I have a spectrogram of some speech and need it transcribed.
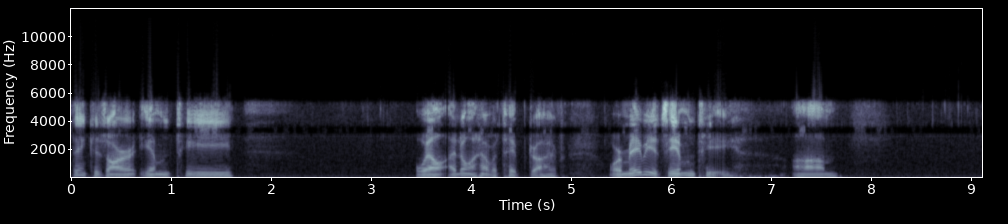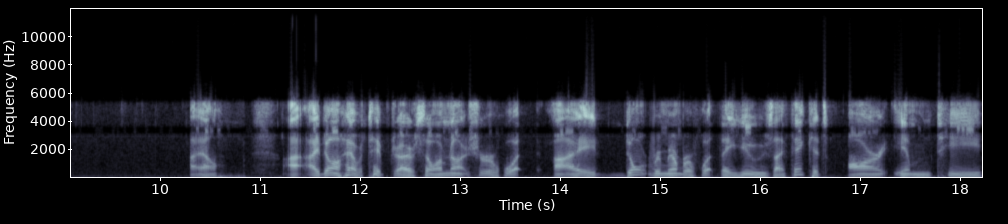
think is RMT. Well, I don't have a tape drive or maybe it's MT. Um, I, I don't have a tape drive, so I'm not sure what. I don't remember what they use. I think it's RMT0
